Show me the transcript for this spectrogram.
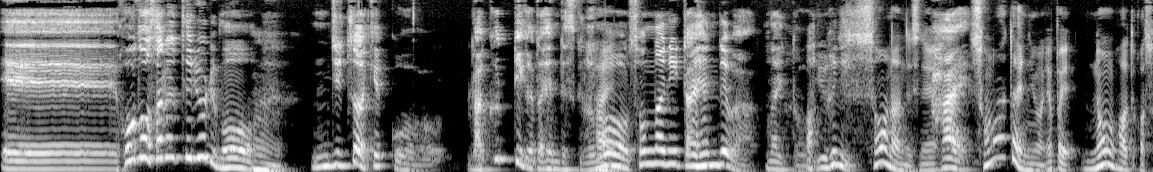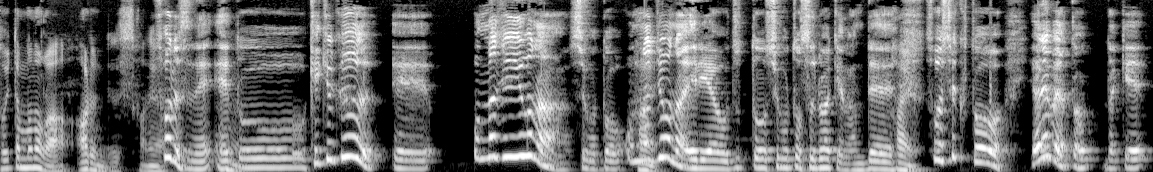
えー、報道されているよりも、うん。実は結構楽って言い方変ですけども、はそんなに大変ではないというふうに。そうなんですね。はい。そのあたりには、やっぱり、ノウハウとかそういったものがあるんですかね？そうですね。えっ、と、結局、えー同じような仕事、同じようなエリアをずっと仕事するわけなんで、はい。そうしていくと、やればやっただけ、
